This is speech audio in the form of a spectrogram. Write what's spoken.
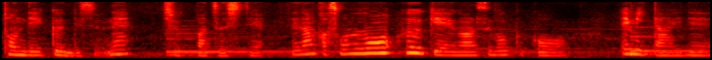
飛んでいくんですよね。出発して。でなんかその風景がすごくこう絵みたいで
